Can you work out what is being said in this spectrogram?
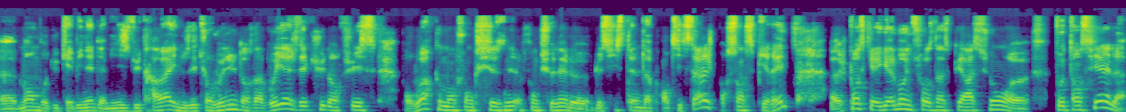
euh, membre du cabinet de la ministre du Travail. Nous étions venus dans un voyage d'études en Suisse pour voir comment fonctionnait, fonctionnait le, le système d'apprentissage, pour s'inspirer. Euh, je pense qu'il y a également une source d'inspiration potentielle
